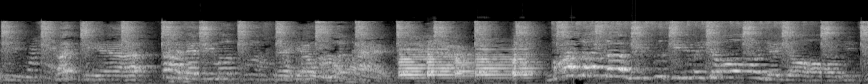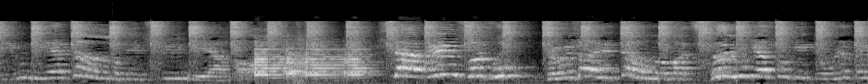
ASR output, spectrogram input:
一缺点，大家你们指出来给我改。马上咱没事给你们摇一摇，你今年更比去年好。山北说书正上一正，把青牛干送给狗日本日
